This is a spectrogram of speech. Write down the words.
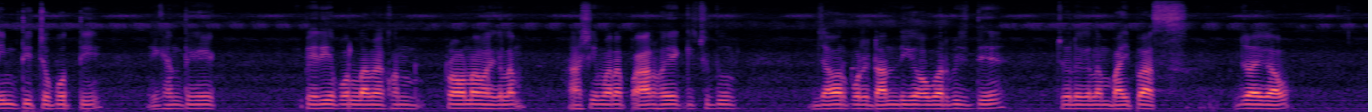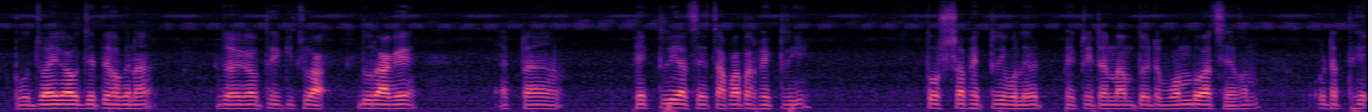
নিমতি চৌপত্তি, এখান থেকে বেরিয়ে পড়লাম, এখন রওনা হয়ে গেলাম। হাসিমারা পার হয়ে কিছু দূর যাওয়ার পরে ডান দিকে ওভারব্রিজ দিয়ে চলে গেলাম বাইপাস জয়গাঁও। তো জয়গাঁও যেতে হবে না, জয়গাঁও থেকে কিছু দূর আগে একটা ফ্যাক্টরি আছে চা পাতার ফ্যাক্টরি তোরসা ফ্যাক্টরি বলে ফ্যাক্টরিটার নাম তো এটা বন্ধ আছে এখন। ওটার থেকে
